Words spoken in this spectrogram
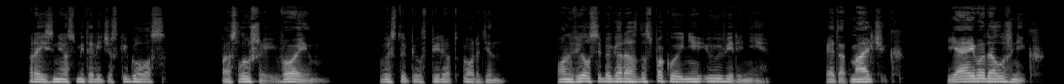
— произнес металлический голос. «Послушай, воин», — выступил вперед Орден. Он вел себя гораздо спокойнее и увереннее. «Этот мальчик, я его должник.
